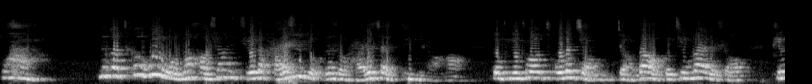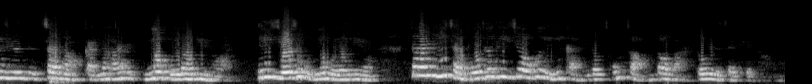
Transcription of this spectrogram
哇，那个特会我们好像觉得还是有的时候还是在地上啊。就比如说，除了讲讲道和经外的时候，平时在那感觉还是你又回到地方，一结束你又回到地方。但是你在伯特利教会，你感觉到从早上到晚上都是在天堂里。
